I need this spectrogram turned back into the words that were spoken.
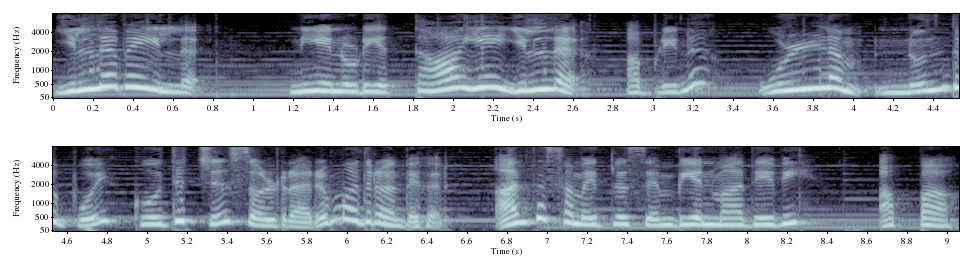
இல்லவே இல்ல. நீ என்னுடைய தாயே இல்ல அப்படின்னு உள்ளம் நொந்து போய் கொதிச்சு சொல்றாரு மதுராந்தகர். அந்த சமயத்துல செம்பியன் மாதேவி அப்பா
